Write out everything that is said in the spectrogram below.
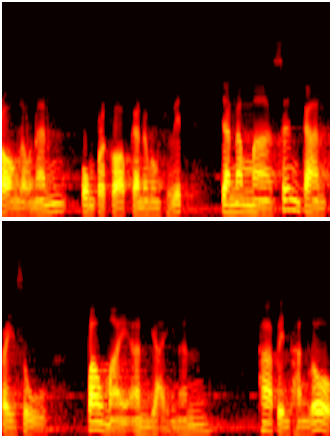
รองเหล่านั้น องค์ประกอบการดำรงชีวิต จะนำมาซึ่งการไปสู่เป้าหมายอันใหญ่นั้น ถ้าเป็นทางโลก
